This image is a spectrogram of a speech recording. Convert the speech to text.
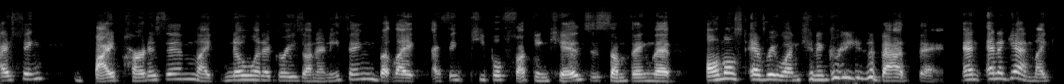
I think bipartisan, like no one agrees on anything, but like I think people fucking kids is something that almost everyone can agree is a bad thing. And and again, like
